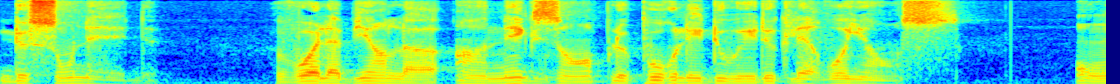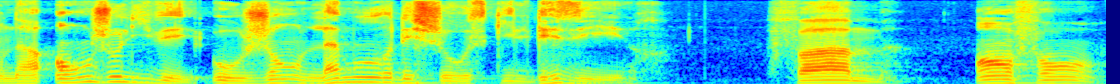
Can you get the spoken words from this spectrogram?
de son aide. Voilà bien là un exemple pour les doués de clairvoyance. On a enjolivé aux gens l'amour des choses qu'ils désirent. Femmes, enfants,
